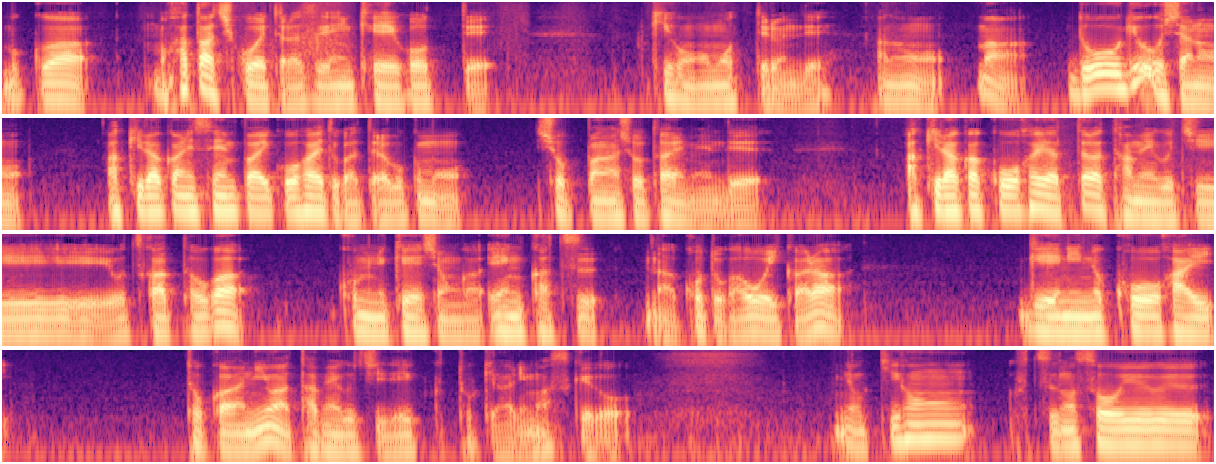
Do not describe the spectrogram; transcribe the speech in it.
僕は二十歳超えたら全員敬語って基本思ってるんであのまあ同業者の明らかに先輩後輩とかやったら僕も初っ端初対面で明らか後輩やったらタメ口を使った方がコミュニケーションが円滑なことが多いから芸人の後輩とかにはタメ口で行く時ありますけどでも基本普通のそういう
